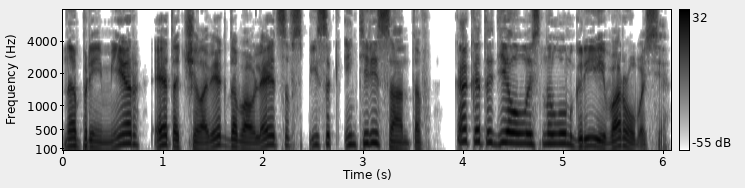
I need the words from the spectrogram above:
Например, этот человек добавляется в список интересантов, как это делалось на Лунгрии в Аробосе.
